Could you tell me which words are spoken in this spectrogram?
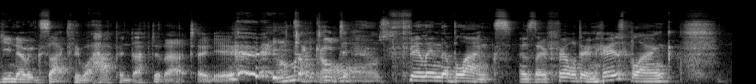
you know exactly what happened after that, don't you? Oh my Like, God. Fill in the blanks as they filled in his blank.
